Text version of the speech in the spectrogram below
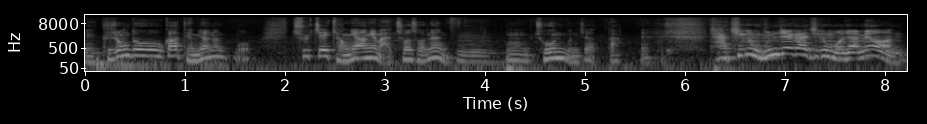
예, 그 정도가 되면은 뭐 출제 경향에 맞춰서는 음. 음, 좋은 문제였다. 네. 자 지금 문제가 지금 뭐냐면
